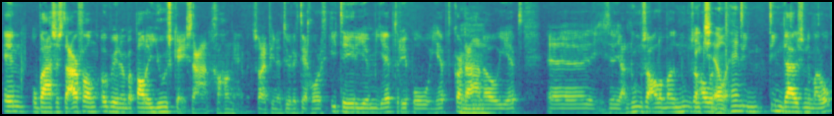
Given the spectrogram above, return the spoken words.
En op basis daarvan ook weer een bepaalde use case daaraan gehangen hebben. Zo heb je natuurlijk tegenwoordig Ethereum, je hebt Ripple, je hebt Cardano, je hebt, ja, noem ze allemaal, noem ze alle tien, tienduizenden maar op.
